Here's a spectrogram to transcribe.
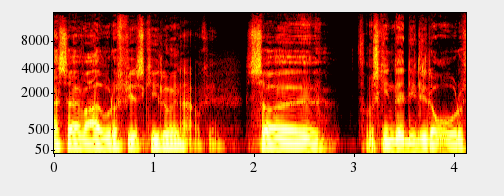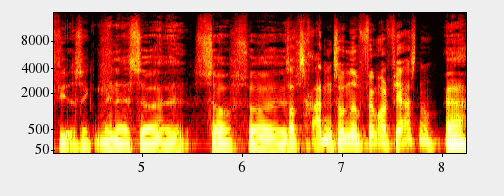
1,73, så jeg vejede 88 kilo, ikke? Ja, okay. Så, øh, for måske endda lige lidt over 88, ikke? Men altså, øh, så... så, øh, Så 13, så nede på 75 nu? ja.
